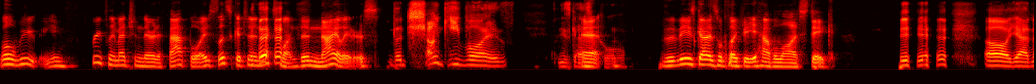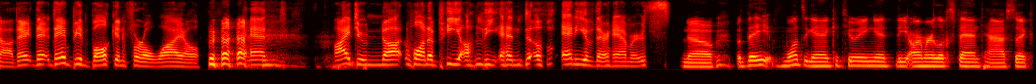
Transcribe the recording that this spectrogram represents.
well, we you briefly mentioned there the fat boys. Let's get to the next one, the Annihilators. The chunky boys. These guys are cool. Th- These guys look like they have a lot of steak. oh yeah, no, they they they've been bulking for a while. and I do not want to be on the end of any of their hammers. no, but they once again continuing it. The armor looks fantastic.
